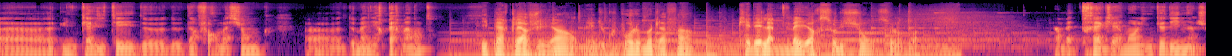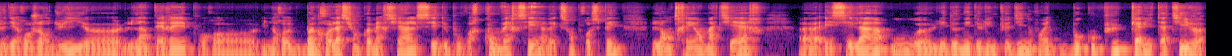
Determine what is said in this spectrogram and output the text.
euh, une qualité d'information de, euh, de manière permanente. Hyper clair, Julien. Et du coup, pour le mot de la fin, quelle est la meilleure solution selon toi? Ah bah, très clairement LinkedIn. Je veux dire aujourd'hui, euh, l'intérêt pour une bonne relation commerciale, c'est de pouvoir converser avec son prospect, l'entrée en matière, euh, et c'est là où euh, les données de LinkedIn vont être beaucoup plus qualitatives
